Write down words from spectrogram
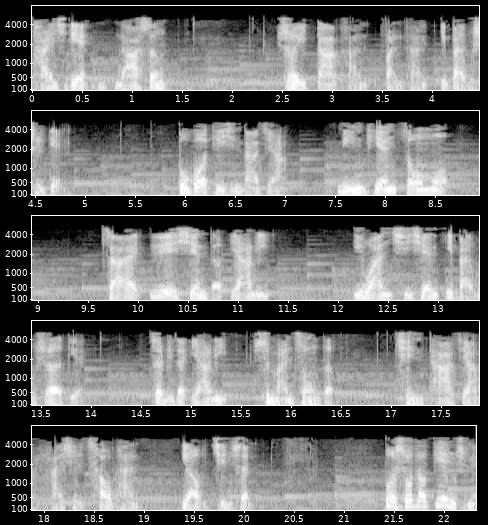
台积电拉升，所以大盘反弹一百五十点。不过提醒大家，明天周末在月线的压力。一万七千一百五十二点，这里的压力是蛮重的，请大家还是操盘要谨慎。不过说到电子呢，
